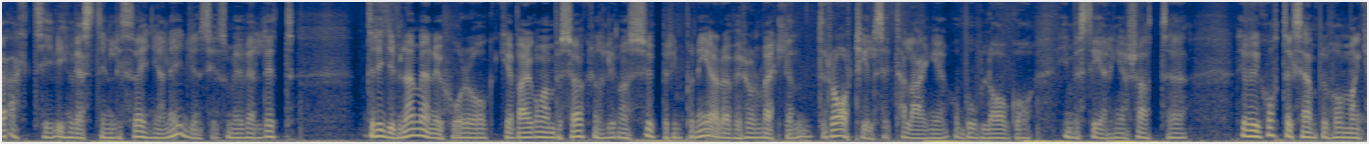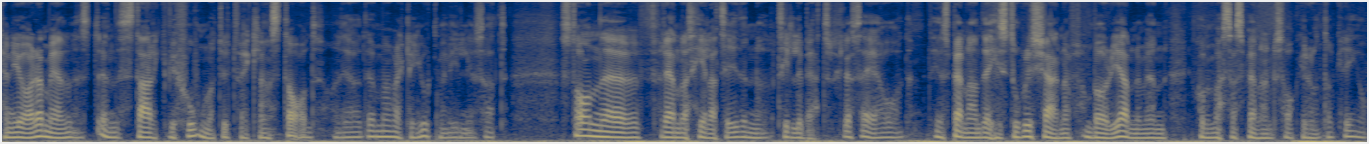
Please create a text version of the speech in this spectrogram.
aktiv Invest in Lithuanian Agency som är väldigt drivna människor och varje gång man besöker dem så blir man superimponerad över hur de verkligen drar till sig talanger och bolag och investeringar. Så att eh, det är ett gott exempel på vad man kan göra med en, en stark vision om att utveckla en stad. Och det, det har man verkligen gjort med Vilnius. Så att stan eh, förändras hela tiden till det bättre skulle jag säga. Och det är en spännande historisk kärna från början men det kommer massa spännande saker runt omkring.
